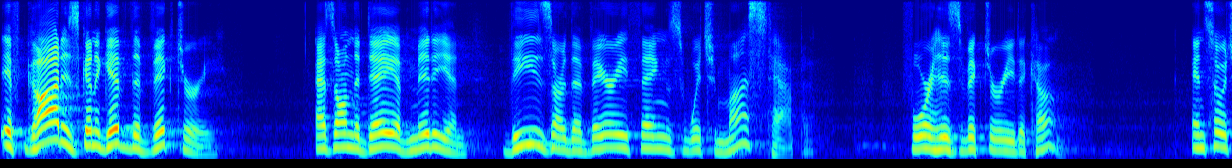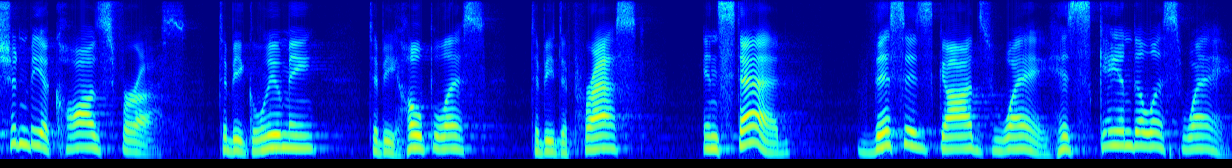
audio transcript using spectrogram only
If God is going to give the victory, as on the day of Midian, these are the very things which must happen for his victory to come. And so it shouldn't be a cause for us to be gloomy, to be hopeless, to be depressed. Instead, this is God's way, his scandalous way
